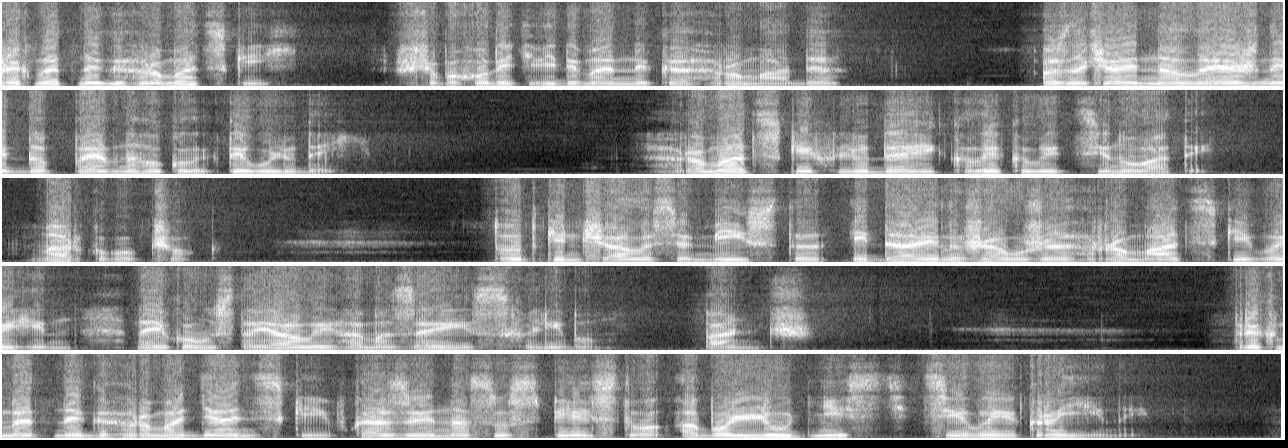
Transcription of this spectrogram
Прикметник громадський, що походить від іменника громада, означає належний до певного колективу людей. Громадських людей кликали цінувати. Марко Вовчок. Тут кінчалося місто і далі лежав уже громадський вигін, на якому стояли гамазеї з хлібом. Панч. Прикметник громадянський вказує на суспільство або людність цілої країни,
